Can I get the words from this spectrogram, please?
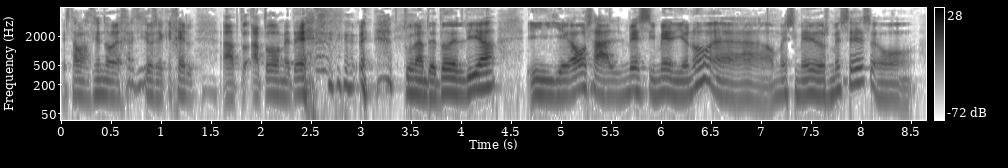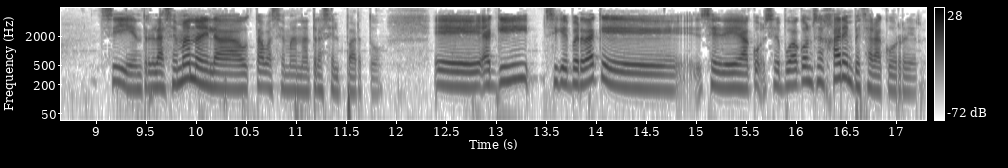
estamos haciendo ejercicios de Kegel a, to- a todo meter durante todo el día y llegamos al mes y medio, ¿no? A un mes y medio, dos meses, o... Sí, entre la semana y la octava semana tras el parto. Eh, aquí sí que es verdad que se, le se puede aconsejar empezar a correr.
